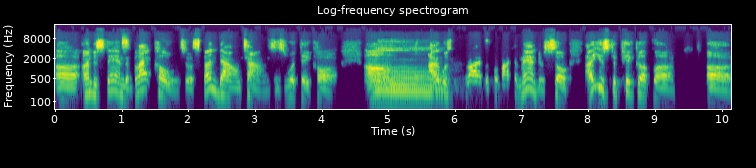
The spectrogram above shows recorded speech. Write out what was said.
uh, understand the black codes or sundown towns is what they call. Um, mm. I was a driver for my commander, so I used to pick up uh, uh,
